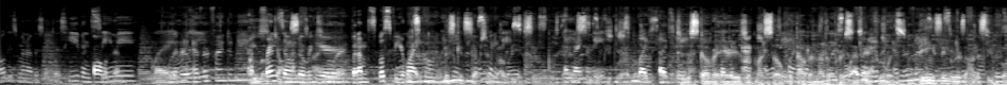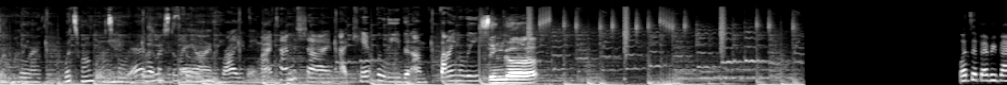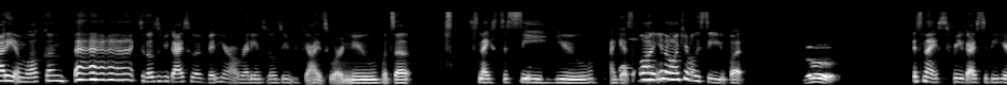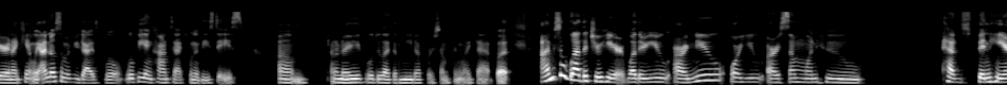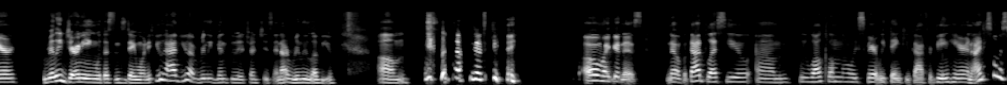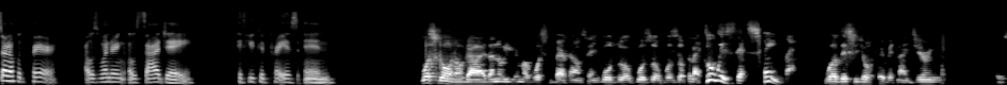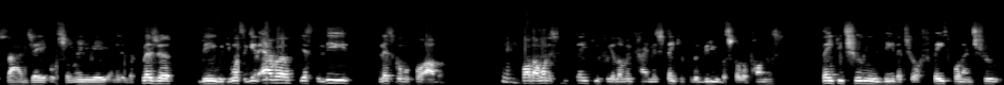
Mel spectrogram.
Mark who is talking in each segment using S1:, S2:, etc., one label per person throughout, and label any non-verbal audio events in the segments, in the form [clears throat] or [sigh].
S1: all these men are the same. Does he even
S2: All
S1: see me? Like,
S2: Literally.
S3: ever find a man?
S1: I'm friend zoned over
S4: Cena.
S1: here, but I'm supposed to be your
S3: What's
S1: wife.
S3: going?
S4: Misconception about being single is
S1: A nice
S4: single
S1: date,
S4: people
S1: just
S4: are
S1: like a
S4: to discover
S1: like
S4: areas of myself without another person's influence. Being single is honestly fun.
S3: What's wrong with me?
S1: Yeah, like I'm saying, I'm thriving. My time to shine. I can't believe that I'm finally
S4: Single.
S1: What's up, everybody, and welcome back to those of you guys who have been here already, and to those of you guys who are new. What's up? It's nice to see you. I guess. Well, you know, I can't really see you, but it's nice for you guys to be here, and I can't wait. I know some of you guys will will be in contact one of these days. Um, I don't know if we'll do like a meetup or something like that, but I'm so glad that you're here, whether you are new or you are someone who has been here really journeying with us since day one. If you have, you have really been through the trenches, and I really love you. Um, [laughs] just kidding. Oh my goodness. No, but God bless you. Um, we welcome the Holy Spirit. We thank you, God, for being here. And I just want to start off with prayer. I was wondering, Osage, if you could pray us in.
S5: What's going on, guys? I know you hear my voice in the background saying, What's up, what's up, what's up? They're like, Who is that saying that? Well, this is your favorite Nigerian, Osage Osolenie, and it is a pleasure being with you once again. Abba, yes, indeed. Let's go before Abba.
S1: Amen.
S5: Father, I want to say thank you for your loving kindness. Thank you for the beauty you bestowed upon us. Thank you truly indeed that you are faithful and true.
